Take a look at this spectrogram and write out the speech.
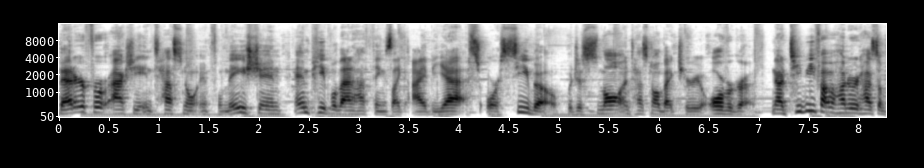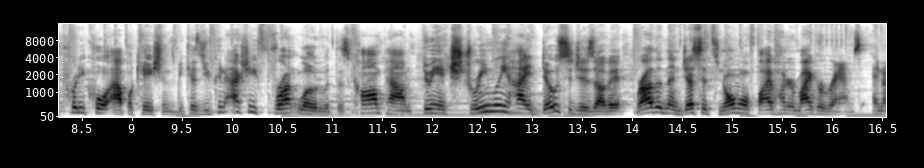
better for actually intestinal inflammation and people that have things like IBS or SIBO, which is small intestinal bacterial overgrowth. Now, TB500 has some pretty cool applications because you can actually front load with this compound, doing extremely high dosages of it rather than just its normal 500 micrograms. And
